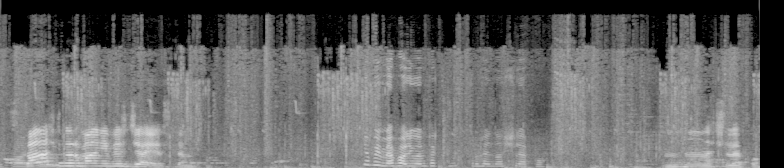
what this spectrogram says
Spadasz i normalnie wiesz gdzie ja jestem. Nie wiem, ja waliłem tak trochę na ślepo. Mhm, na ślepo.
